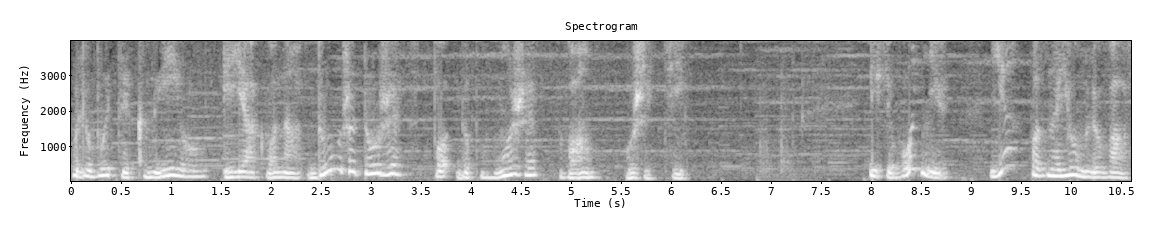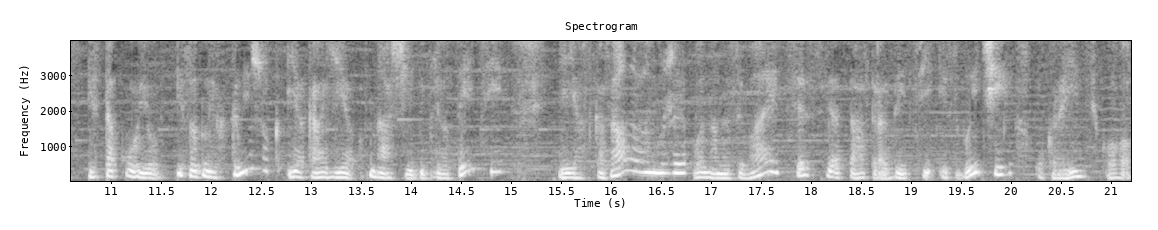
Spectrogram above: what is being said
полюбити книгу і як вона дуже-дуже допоможе вам у житті. І сьогодні познайомлю вас із такою із одних книжок, яка є в нашій бібліотеці. І я сказала вам вже, вона називається Свята традиції і звичаї українського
